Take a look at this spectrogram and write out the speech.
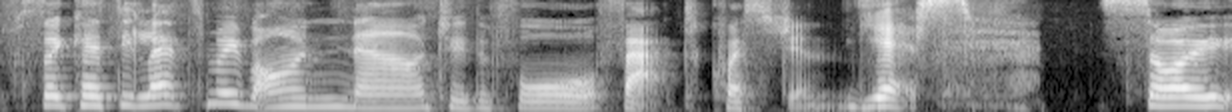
So, Kirsty, let's move on now to the four fat questions. Yes. So,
